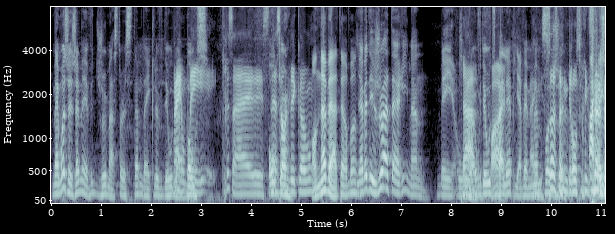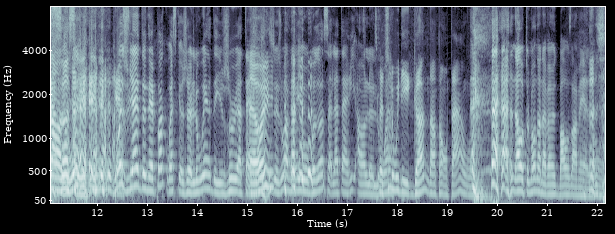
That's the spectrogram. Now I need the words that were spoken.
Mais moi, j'ai jamais vu de jeu Master System dans les clubs vidéo de la Ben, ben, Beauce. Chris, euh, Aucun. Bécomo. On en avait à Terrebonne. Il y avait des jeux Atari, man. Mais au, Calvaire. euh, au vidéo du palais, puis il y avait même Hey, pas ça, de c'était jeu. une grosse fin de Ah, ça. Moi, je viens d'une époque où est-ce que je louais des jeux Atari. Ah oui? J'ai joué à Mario Bros à l'Atari en le Tu louant. Fais-tu louer des guns dans ton temps? Ou... non, tout le monde en avait un de base dans la maison.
